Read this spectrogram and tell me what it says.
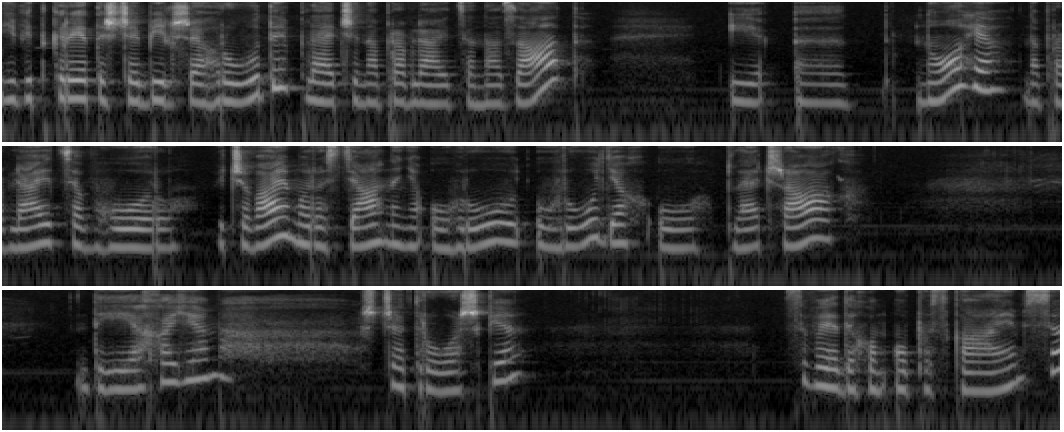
і відкрити ще більше груди, плечі направляються назад, і е, ноги направляються вгору. Відчуваємо розтягнення у, гру, у грудях, у плечах. Дихаємо ще трошки. З видихом опускаємося,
